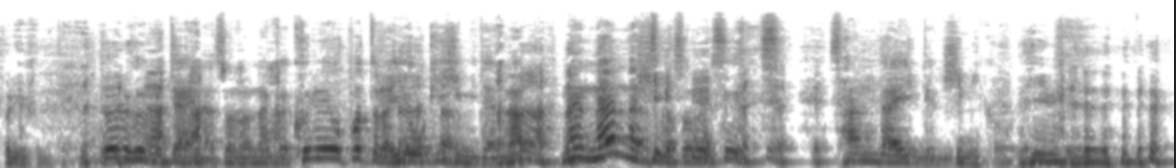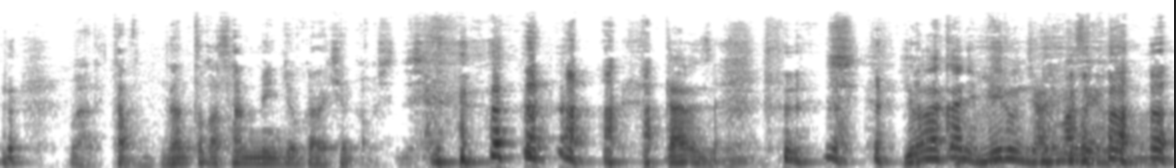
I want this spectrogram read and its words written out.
トリュフみたいな。トルフみたいな、そのなんかクレオパトラ楊貴妃みたいな、な、なんなんですか、その三大って。卑弥呼まあ、多分、なんとか三面鏡から来てるかもしれない。ダメですよね。夜中に見るんじゃありませんよ、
